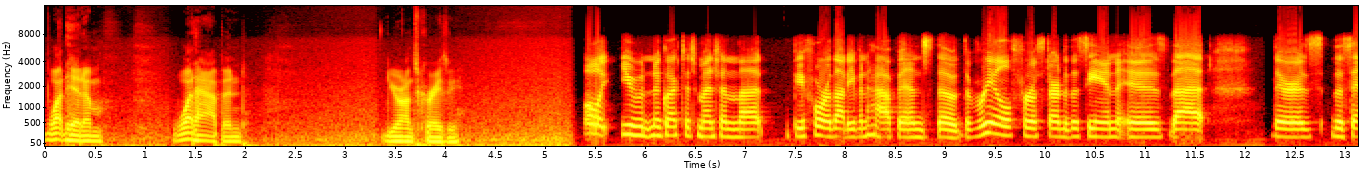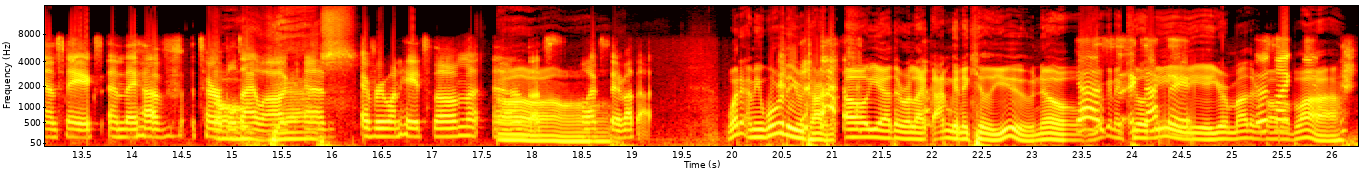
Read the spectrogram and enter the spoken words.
what hit him, what happened. Euron's crazy. Well, you neglected to mention that before that even happens, the the real first start of the scene is that there's the sand snakes and they have terrible Oh, dialogue yes. and everyone hates them and that's all I have to say oh. about that. What I mean, what were they even talking? oh yeah, they were like, "I'm gonna kill you." No, Yes, you're gonna kill exactly. me. Your mother. Blah like- blah blah.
